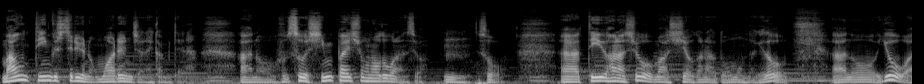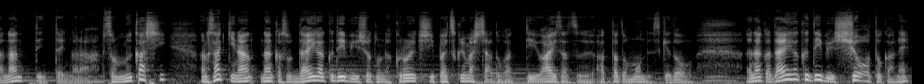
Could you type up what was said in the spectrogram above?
マウンティングしてるように思われるんじゃないかみたいな。あの、すごい心配性の男なんですよ。うん、そう。あっていう話を、まあ、しようかなと思うんだけど、あの、要は、なんて言ったらいいんかな。その昔、あの、さっきな、なんかその大学デビューしようと思ったら黒歴史いっぱい作りましたとかっていう挨拶あったと思うんですけど、なんか大学デビューしようとかね、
